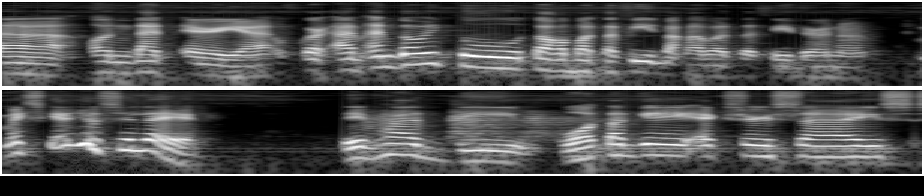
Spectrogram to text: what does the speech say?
uh, on that area. Of course, I'm, I'm going to talk about the feedback about that later on. May schedule sila eh. They've had the watage exercise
